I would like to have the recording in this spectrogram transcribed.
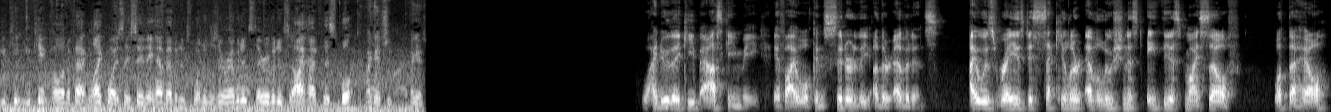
you can't you can't call it a fact. Likewise, they say they have evidence. What is their evidence? Their evidence. I have this book. I get you. I get you. Why do they keep asking me if I will consider the other evidence? I was raised a secular evolutionist atheist myself. What the hell?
